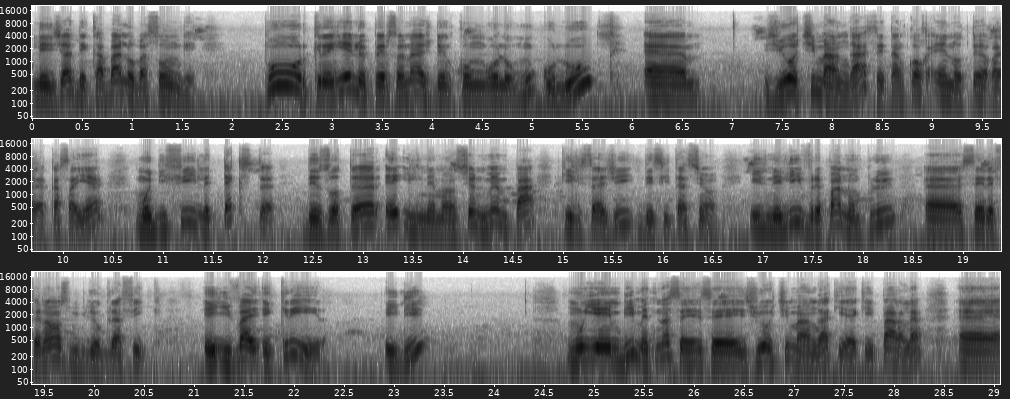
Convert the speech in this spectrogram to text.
les gens de Kabalo Basonge. Pour créer le personnage d'un Kongolo Mukulu, euh, Jio Chimanga, c'est encore un auteur euh, kassaïen, modifie le texte des auteurs et il ne mentionne même pas qu'il s'agit de citations. Il ne livre pas non plus euh, ses références bibliographiques. Et il va écrire, il dit, Muyembi, maintenant c'est Jio Chimanga qui, qui parle, hein. euh,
